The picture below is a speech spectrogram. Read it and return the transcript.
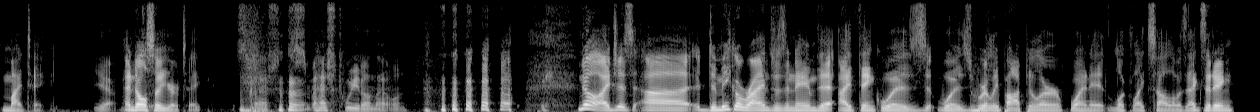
my take, Yeah. and also your take. Smash, smash tweet on that one. No, I just uh DeMeco Ryans was a name that I think was was really popular when it looked like Saleh was exiting,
